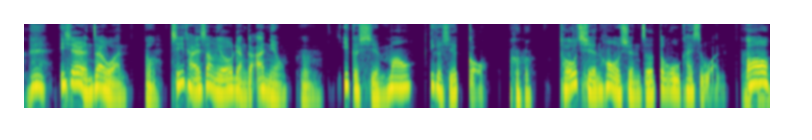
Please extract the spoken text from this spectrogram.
一些人在玩哦，机台上有两个按钮，嗯，一个写猫，一个写狗，投钱后选择动物开始玩。哦。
